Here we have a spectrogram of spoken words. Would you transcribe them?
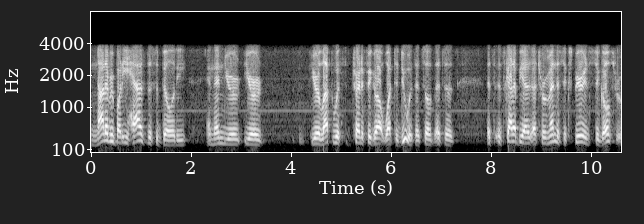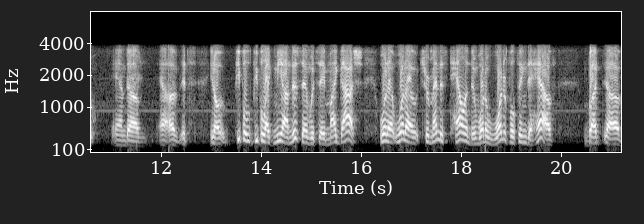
not everybody has this ability, and then you're you're you're left with trying to figure out what to do with it. So it's a it's it's got to be a, a tremendous experience to go through, and um, uh, it's you know people people like me on this end would say, my gosh, what a what a tremendous talent and what a wonderful thing to have, but uh,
